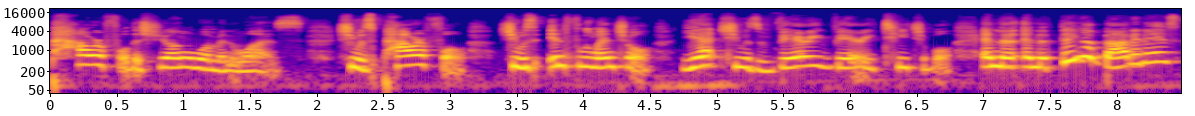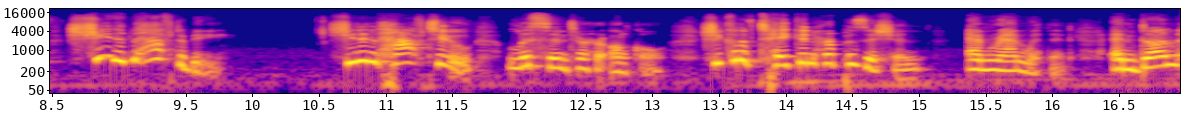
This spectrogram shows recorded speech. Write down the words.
powerful this young woman was. She was powerful, she was influential, yet she was very, very teachable. And the, and the thing about it is, she didn't have to be. She didn't have to listen to her uncle. She could have taken her position and ran with it and done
